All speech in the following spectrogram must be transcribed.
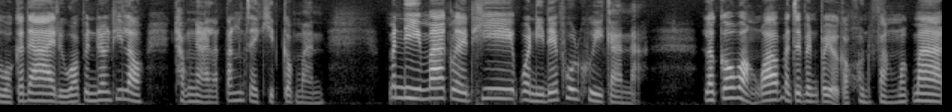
ตัวก็ได้ หรือว่าเป็นเรื่องที่เราทำงานแล้วตั้งใจคิดกับมัน มันดีมากเลยที่วันนี้ได้พูดคุยกันอะแล้วก็หวังว่ามันจะเป็นประโยชน์กับคนฟังมาก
